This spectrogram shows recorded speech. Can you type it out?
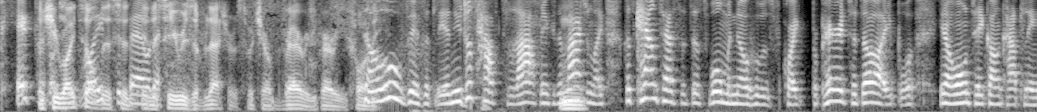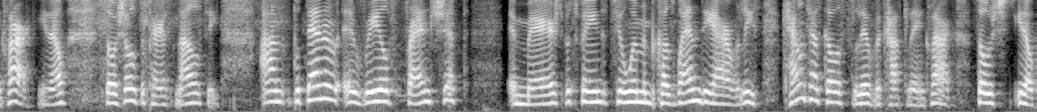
picture. And she writes she all this in, in, a series of letters, which are very, very funny, so vividly, and you just have to laugh. And you can mm. imagine, like, because Countess is this woman, you know, who's quite prepared to die, but you know, won't take on Kathleen Clarke, you know. So it shows the personality, and but then a, a real friendship emerged between the two women because when they are released, Countess goes to live with Kathleen Clarke. So, she, you know,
